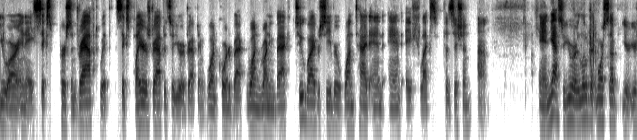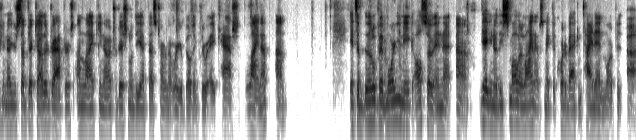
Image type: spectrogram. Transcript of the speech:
You are in a six person draft with six players drafted. So you're drafting one quarterback, one running back, two wide receiver, one tight end, and a flex position. Um, and yeah, so you are a little bit more sub. You're, you're, you know you're subject to other drafters, unlike you know a traditional DFS tournament where you're building through a cash lineup. Um, it's a little bit more unique also in that um, yeah you know these smaller lineups make the quarterback and tight end more uh,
